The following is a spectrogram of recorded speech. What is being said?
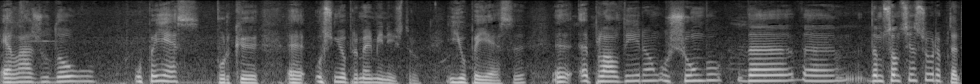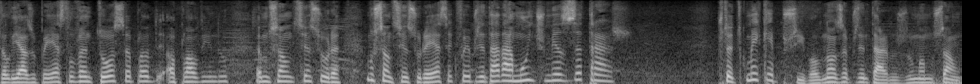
Ela ajudou o, o PS, porque o senhor Primeiro-Ministro e o PS eh, aplaudiram o chumbo da, da, da, moção de censura. Portanto, aliás, o PS levantou-se aplaudindo a moção de censura. Moção de censura é essa que foi apresentada há muitos meses atrás. Portanto, como é que é possível nós apresentarmos uma moção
